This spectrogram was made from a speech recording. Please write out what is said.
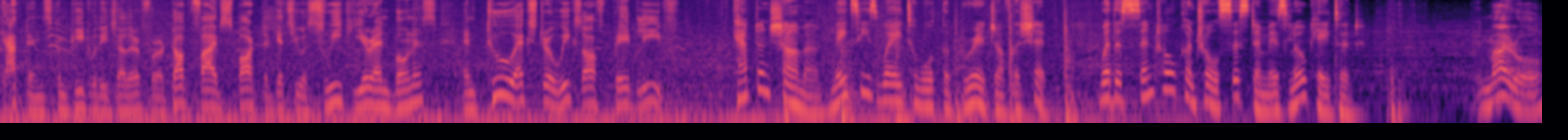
Captains compete with each other for a top five spot that gets you a sweet year end bonus and two extra weeks off paid leave. Captain Sharma makes his way toward the bridge of the ship, where the central control system is located. In my role,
